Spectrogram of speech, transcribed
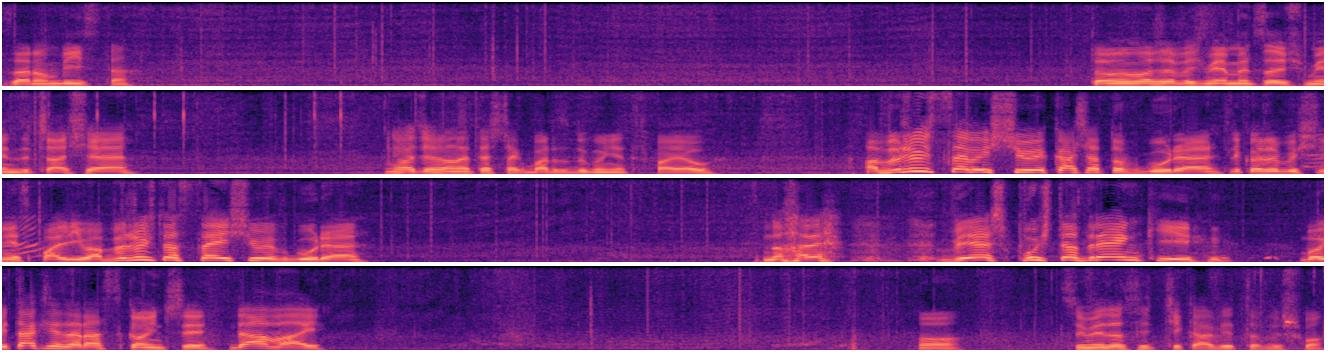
Zarąbista. To my może weźmiemy coś w międzyczasie. Chociaż one też tak bardzo długo nie trwają. A wyrzuć z całej siły Kasia to w górę, tylko żeby się nie spaliła. Wyrzuć to z całej siły w górę. No ale wiesz, puść to z ręki, bo i tak się zaraz skończy. Dawaj. O, w sumie dosyć ciekawie to wyszło.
